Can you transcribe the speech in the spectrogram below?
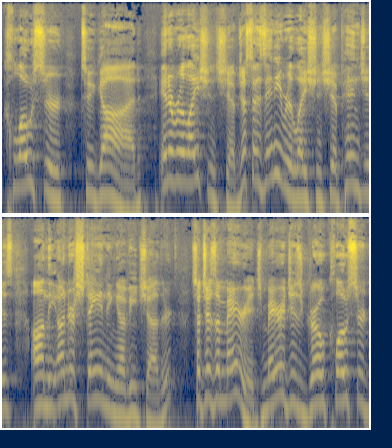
closer to God in a relationship, just as any relationship hinges on the understanding of each other, such as a marriage. Marriages grow closer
